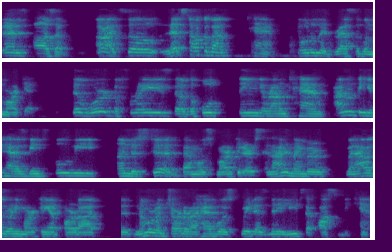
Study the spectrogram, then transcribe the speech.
that is awesome. All right, so let's talk about TAM, total addressable market. The word, the phrase, the, the whole thing around TAM, I don't think it has been fully understood by most marketers. And I remember when I was running marketing at Pardot, the number one charter I had was create as many leads as I possibly can.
